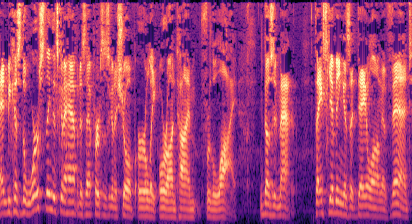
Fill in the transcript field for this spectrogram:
And because the worst thing that's going to happen is that person's going to show up early or on time for the lie. It doesn't matter. Thanksgiving is a day long event.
